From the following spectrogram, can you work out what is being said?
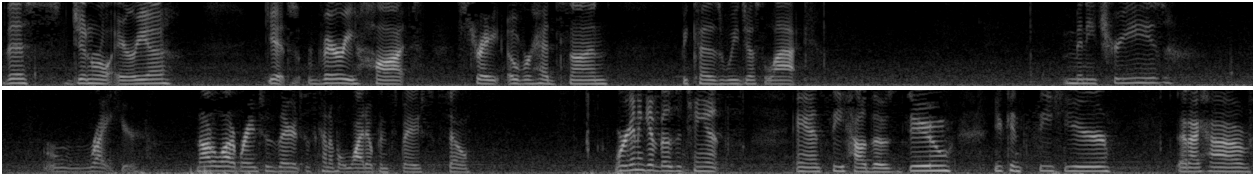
this general area gets very hot straight overhead sun because we just lack many trees right here. Not a lot of branches there. It's just kind of a wide open space. So we're gonna give those a chance and see how those do. You can see here that I have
